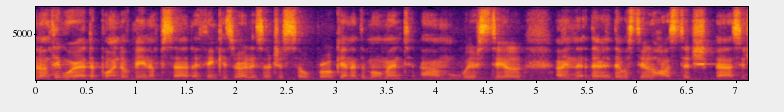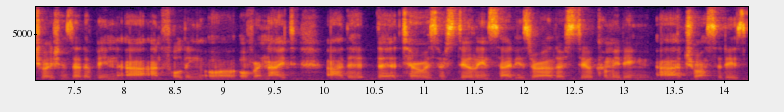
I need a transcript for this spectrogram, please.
I don't think we're at the point of being upset. I think Israelis are just so broken at the moment. Um, we're still, I mean, there, there were still hostage uh, situations that have been uh, unfolding o- overnight. Uh, the, the, terrorists are still inside Israel. They're still committing uh, atrocities.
